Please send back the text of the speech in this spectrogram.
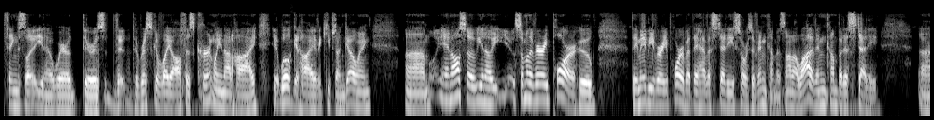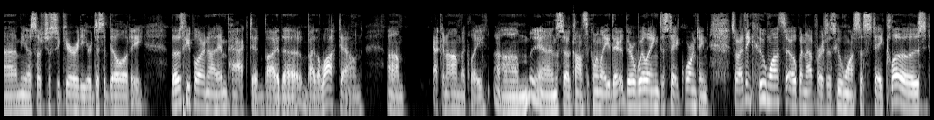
things like you know where there's the the risk of layoff is currently not high. It will get high if it keeps on going. Um, and also, you know, some of the very poor who they may be very poor, but they have a steady source of income. It's not a lot of income, but it's steady. Um, you know, Social Security or disability. Those people are not impacted by the by the lockdown. Um, economically, um, and so consequently, they're they're willing to stay quarantined. So I think who wants to open up versus who wants to stay closed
